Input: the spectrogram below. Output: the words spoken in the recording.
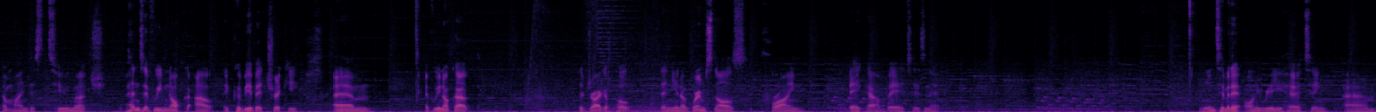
don't mind this too much. Depends if we knock out. It could be a bit tricky. Um, if we knock out the Dragapult, then, you know, Grimmsnarl's prime fake out bait, isn't it? The Intimidate only really hurting. Um,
